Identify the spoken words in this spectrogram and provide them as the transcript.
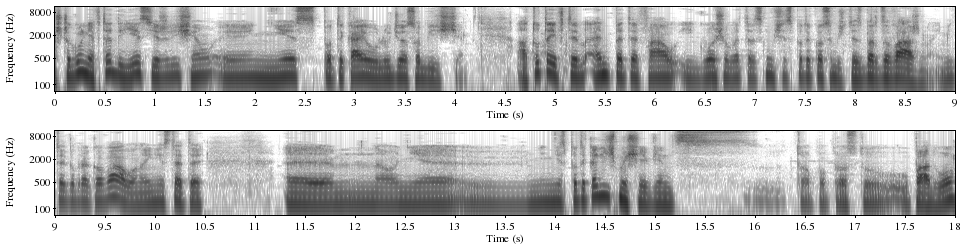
szczególnie wtedy jest, jeżeli się y, nie spotykają ludzie osobiście. A tutaj w tym NPTV i Głosie Obywatelskim się spotyka osobiście, to jest bardzo ważne i mi tego brakowało, no i niestety no nie, nie, nie spotykaliśmy się, więc to po prostu upadło.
